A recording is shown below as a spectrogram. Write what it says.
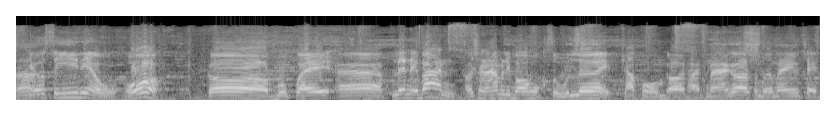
อ่าเชลซีเนี่ยโอ้โห ก็บุกไปอ่าเล่นในบ้าน เอาชนะมาริบอล6-0 เลย ครับผม ก็ถัดมาก็เสมอแมนยูไนเต็ด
